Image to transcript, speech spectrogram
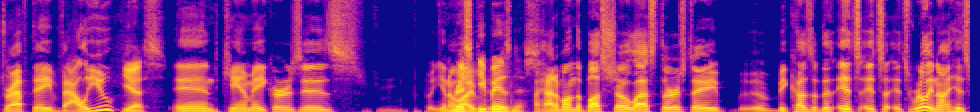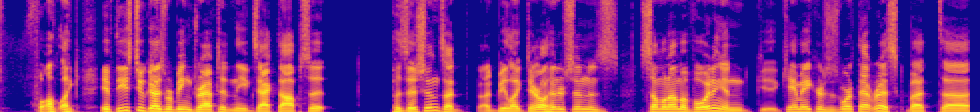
draft day value, Yes. and Cam Akers is you know Risky I, business. I had him on the bus show last Thursday uh, because of this. It's it's it's really not his fault. Like if these two guys were being drafted in the exact opposite positions, I'd I'd be like Darrell Henderson is someone I'm avoiding, and Cam Akers is worth that risk. But uh,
